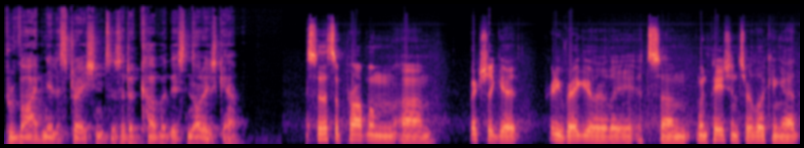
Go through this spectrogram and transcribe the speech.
provide an illustration to sort of cover this knowledge gap? So that's a problem um, we actually get pretty regularly. It's um, when patients are looking at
